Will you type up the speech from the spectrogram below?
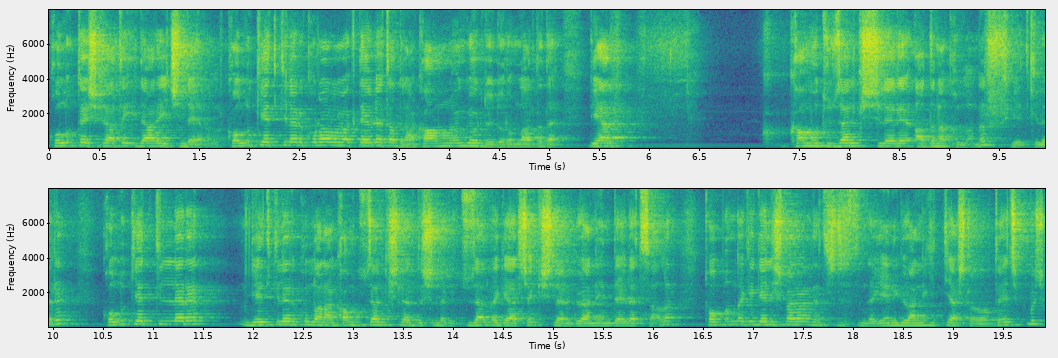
kolluk teşkilatı idare içinde yer alır. Kolluk yetkileri kural olarak devlet adına kanunun öngördüğü durumlarda da diğer kamu tüzel kişileri adına kullanır yetkileri. Kolluk yetkilileri yetkileri kullanan kamu tüzel kişileri dışındaki tüzel ve gerçek kişilerin güvenliğini devlet sağlar. Toplumdaki gelişmeler neticesinde yeni güvenlik ihtiyaçları ortaya çıkmış.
